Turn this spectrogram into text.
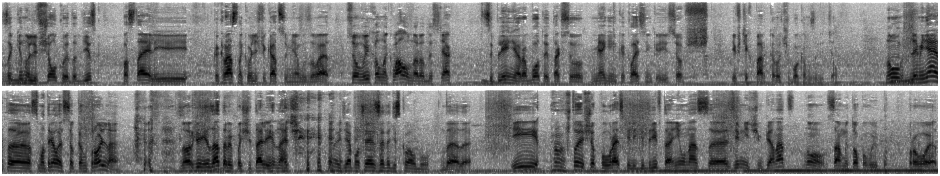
закинули в щелку этот диск, поставили и как раз на квалификацию меня вызывают. Все, выехал на квалу на радостях, сцепление работает, так все мягенько, классненько, и все, и в техпарк, короче, боком залетел. Ну, для меня это смотрелось все контрольно, но организаторы посчитали иначе. Ну, и у тебя, получается, за это дисквал был. Да, да. И что еще по Уральской лиге дрифта? Они у нас э, зимний чемпионат, ну, самый топовый проводят.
